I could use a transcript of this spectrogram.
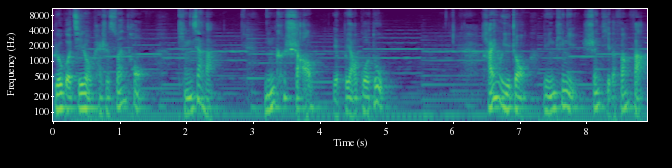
如果肌肉开始酸痛，停下来，宁可少也不要过度。还有一种聆听你身体的方法。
